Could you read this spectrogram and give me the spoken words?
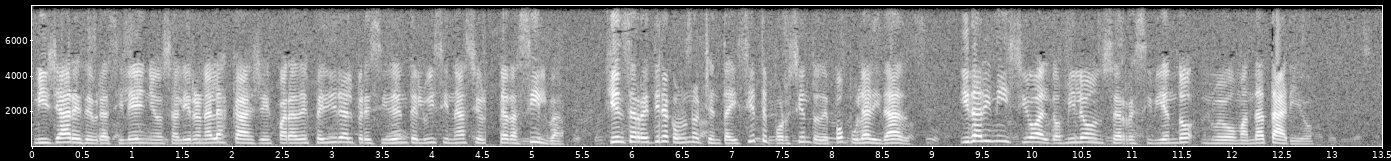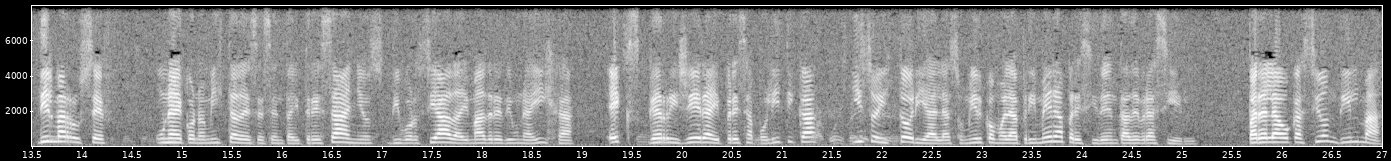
millares de brasileños salieron a las calles para despedir al presidente Luis Ignacio Lula da Silva, quien se retira con un 87% de popularidad, y dar inicio al 2011 recibiendo nuevo mandatario. Dilma Rousseff, una economista de 63 años, divorciada y madre de una hija, ex guerrillera y presa política, hizo historia al asumir como la primera presidenta de Brasil. Para la ocasión, Dilma,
